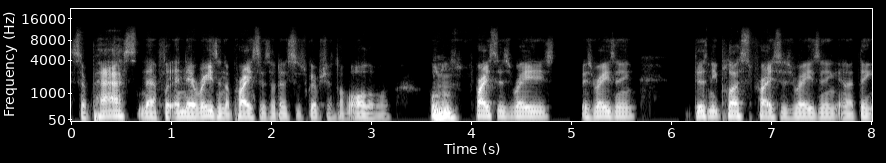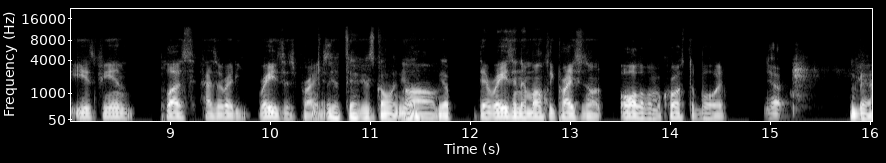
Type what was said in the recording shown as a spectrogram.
surpassed Netflix, and they're raising the prices of their subscriptions of all of them. Hulu's Mm-hmm. price is raised is raising, Disney Plus price is raising, and I think ESPN Plus has already raised its price. I think it's going. Yeah. Um, yep. They're raising their monthly prices on all of them across the board. Yep. Yeah.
